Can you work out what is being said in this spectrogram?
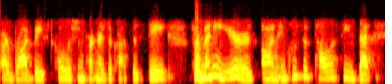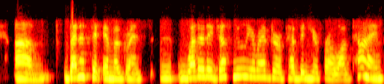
our broad based coalition partners across the state for many years on inclusive policies that um, benefit immigrants, whether they just newly arrived or have been here for a long time,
